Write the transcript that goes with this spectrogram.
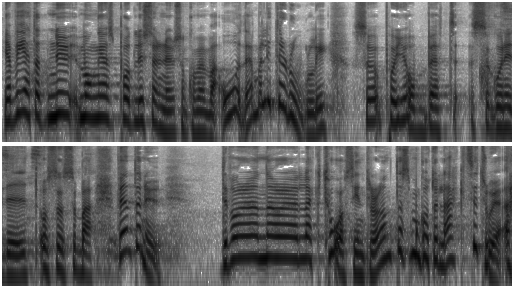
Jag vet att nu, många poddlyssnare nu som kommer bara, åh, den var lite rolig. Så på jobbet så går ni dit och så, så bara, vänta nu. Det var några laktosintoleranta som har gått och lagt sig tror jag.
